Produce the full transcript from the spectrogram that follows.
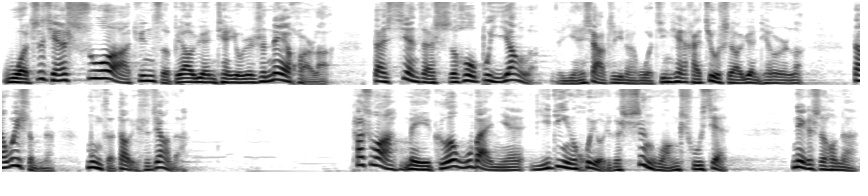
我之前说啊，君子不要怨天尤人是那会儿了，但现在时候不一样了。言下之意呢，我今天还就是要怨天尤人了。但为什么呢？孟子道理是这样的。”他说啊，每隔五百年一定会有这个圣王出现，那个时候呢，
